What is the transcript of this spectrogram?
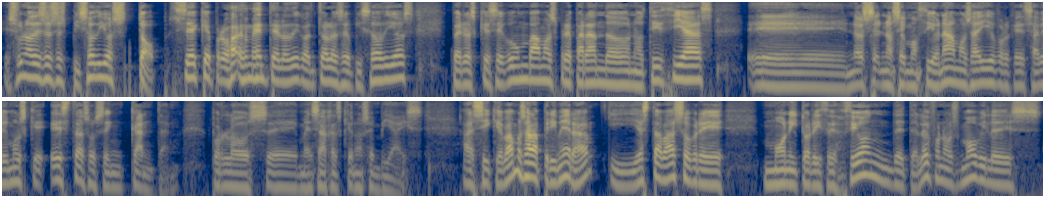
es uno de esos episodios top. Sé que probablemente lo digo en todos los episodios, pero es que según vamos preparando noticias eh, nos, emocionamos ahí porque sabemos que estas os encantan por los eh, mensajes que nos enviáis. Así que vamos a la primera y esta va sobre monitorización de teléfonos móviles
